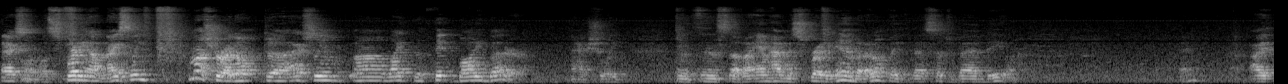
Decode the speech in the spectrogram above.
Excellent. Well, it's spreading out nicely. I'm not sure I don't uh, actually uh, like the thick body better, actually, than the thin stuff. I am having to spread it in, but I don't think that's such a bad deal. Okay. I,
